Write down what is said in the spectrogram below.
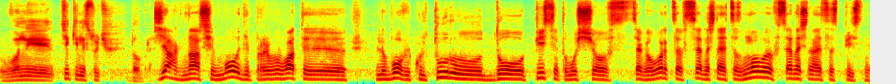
вони тільки несуть добре. Як нашій молоді прививати любов і культуру до пісні, тому що, як говориться, все починається з мови, все починається з пісні.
